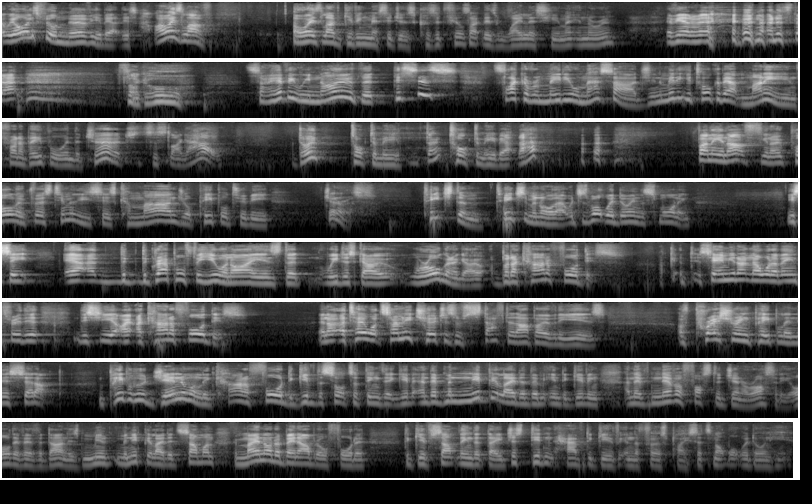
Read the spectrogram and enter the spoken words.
we always feel nervy about this. I always love, I always love giving messages because it feels like there's way less humour in the room. Have you ever, ever noticed that? It's like, oh, so heavy, we know that this is it's like a remedial massage. In the minute you talk about money in front of people in the church, it's just like, ow, don't talk to me, don't talk to me about that. Funny enough, you know, Paul in 1 Timothy says, command your people to be generous. Teach them, teach them and all that, which is what we're doing this morning. You see, our, uh, the, the grapple for you and I is that we just go, we're all going to go, but I can't afford this. Sam, you don't know what I've been through the, this year. I, I, can't afford this. And I, I tell you what, so many churches have stuffed it up over the years of pressuring people in this setup People who genuinely can't afford to give the sorts of things they give, and they've manipulated them into giving, and they've never fostered generosity. All they've ever done is ma- manipulated someone who may not have been able to afford it to give something that they just didn't have to give in the first place. That's not what we're doing here.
